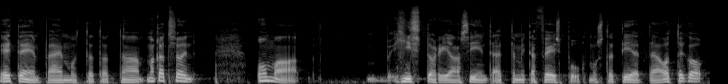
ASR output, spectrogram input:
eteenpäin, mutta tota, mä katsoin omaa historiaa siitä, että mitä Facebook musta tietää. Oletteko,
